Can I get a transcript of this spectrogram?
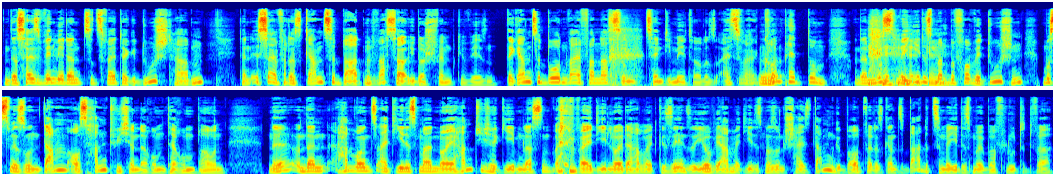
Und das heißt, wenn wir dann zu zweit da geduscht haben, dann ist einfach das ganze Bad mit Wasser überschwemmt gewesen. Der ganze Boden war einfach nass, so ein Zentimeter oder so. Also es war komplett dumm. Und dann mussten wir jedes Mal, bevor wir duschen, mussten wir so einen Damm aus Handtüchern darum herum bauen. Ne? Und dann haben wir uns halt jedes Mal neue Handtücher geben lassen, weil, weil die Leute haben halt gesehen, so, jo, wir haben halt jedes Mal so einen scheiß Damm gebaut, weil das ganze Badezimmer jedes Mal überflutet war.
